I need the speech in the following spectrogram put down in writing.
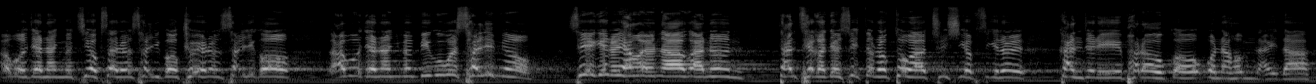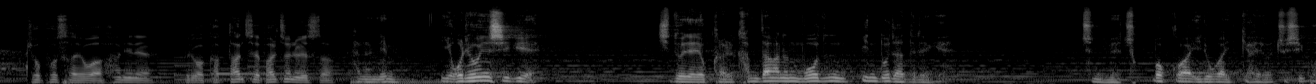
아버지 하나님의 지역사를 살리고 교회를 살리고 아버지 하나님의 미국을 살리며 세계를 향하여 나아가는 단체가 될 수 있도록 도와주시옵시기를 간절히 바라옵고 원하옵나이다. 교포 사회와 한인회 그리고 각 단체 발전을 위해서 하나님 이 어려운 시기에 지도자 역할을 감당하는 모든 인도자들에게 주님의 축복과 이루가 있게 하여 주시고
